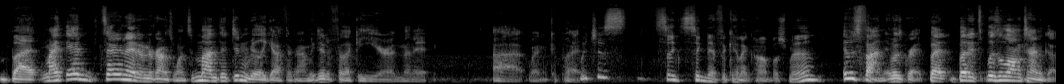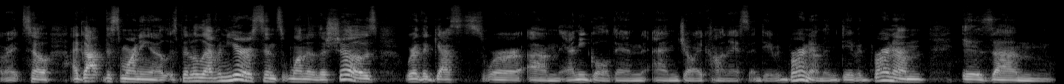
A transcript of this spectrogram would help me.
but my they had Saturday Night Underground was once a month. It didn't really get off the ground. We did it for like a year, and then it uh, went kaput. Which is it's a significant accomplishment. It was fun. It was great, but but it was a long time ago, right? So I got this morning. and It's been eleven years since one of the shows where the guests were um, Annie Golden and Joe Iconis and David Burnham. And David Burnham is um,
